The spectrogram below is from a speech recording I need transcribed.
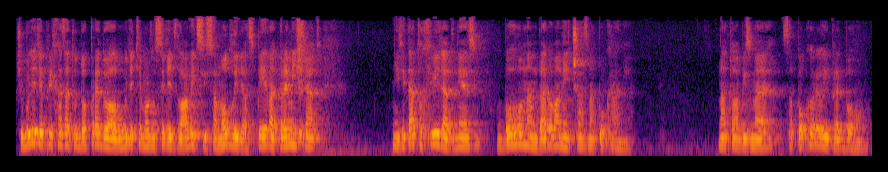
či budete prichádzať tu dopredu, alebo budete možno sedieť v lavici, sa modliť a spievať, premýšľať, nech je táto chvíľa dnes Bohom nám darovaný čas na pokánie. Na to, aby sme sa pokorili pred Bohom.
